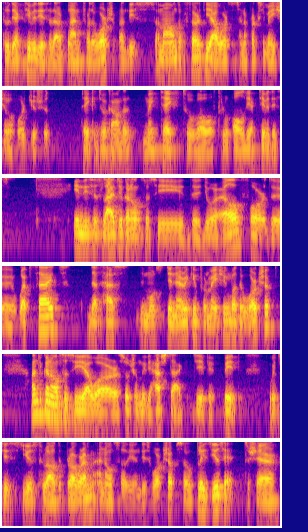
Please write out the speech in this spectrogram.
to the activities that are planned for the workshop. And this amount of 30 hours is an approximation of what you should take into account that may take to go through all the activities. In this slide, you can also see the URL for the website that has the most generic information about the workshop. And you can also see our social media hashtag, GBIFBID, which is used throughout the program and also in this workshop. So please use it to share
